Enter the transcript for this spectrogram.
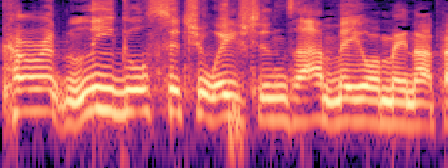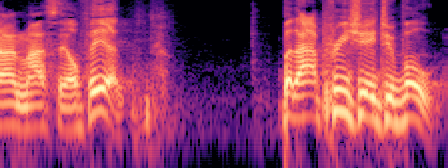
current legal situations I may or may not find myself in. But I appreciate your vote.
